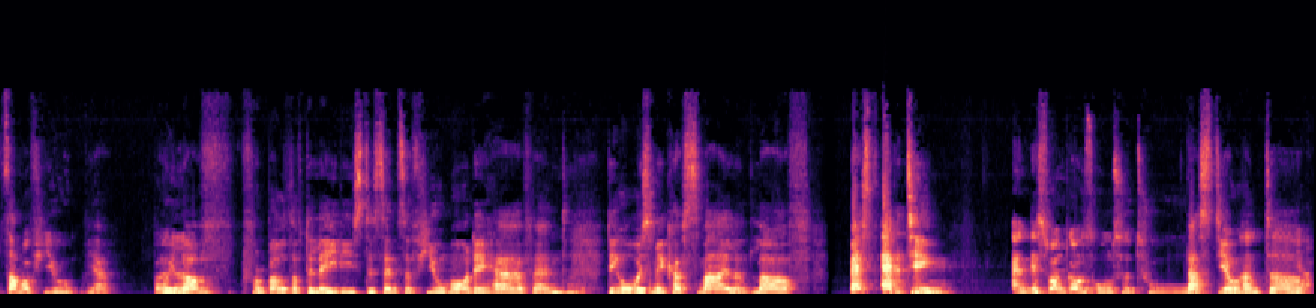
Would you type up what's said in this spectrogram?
some of you. Yeah. But, we um, love from both of the ladies the sense of humor they have and Mm-hmm. they always make us smile and laugh. Best editing, And this one goes also to. Dusty O'Hunter. yeah.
